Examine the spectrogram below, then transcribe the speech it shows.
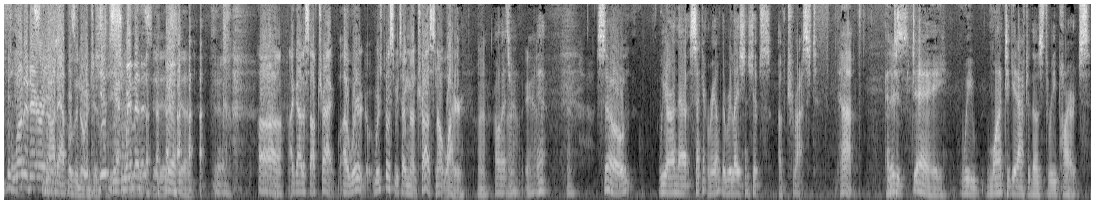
flooded areas. Not apples and oranges. Kids swim in It. It is Yeah. Yeah. Uh, I got us off track. Uh, we're we're supposed to be talking about trust, not water. Uh, Oh, that's uh, right. yeah. So we are on the second rail, the relationships of trust. Yeah. And There's- today we want to get after those three parts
